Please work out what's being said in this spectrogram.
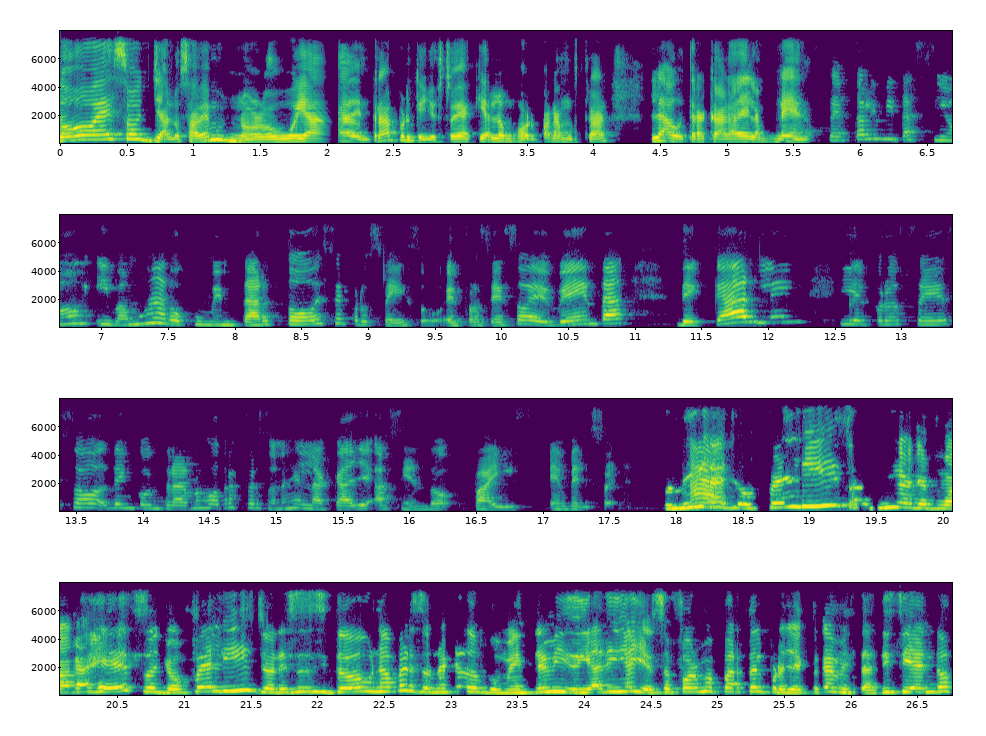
todo eso ya lo sabemos, no lo voy a adentrar porque yo estoy aquí a lo mejor para mostrar la otra cara de la moneda. Acepto la invitación y vamos a documentar todo ese proceso, el proceso de venta de Carlen y el proceso de encontrarnos otras personas en la calle haciendo país en Venezuela. Pues ah. yo feliz, amiga, que tú hagas eso, yo feliz, yo necesito una persona que documente mi día a día y eso forma parte del proyecto que me estás diciendo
